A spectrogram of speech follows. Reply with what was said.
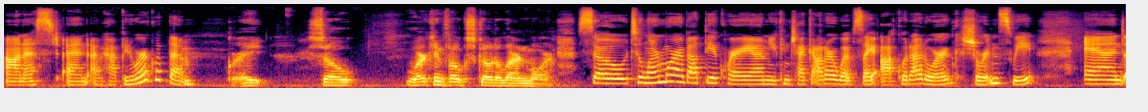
honest, and I'm happy to work with them. Great. So, where can folks go to learn more? So, to learn more about the aquarium, you can check out our website, aqua.org, short and sweet. And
